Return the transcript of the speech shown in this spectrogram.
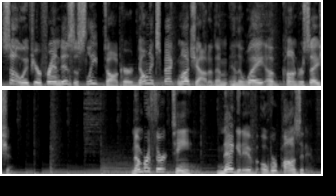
So, if your friend is a sleep talker, don't expect much out of them in the way of conversation. Number 13. Negative over positive.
